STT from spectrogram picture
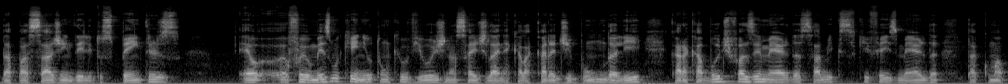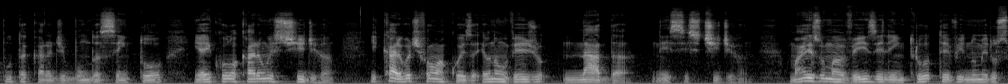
da passagem dele dos Panthers é, é, foi o mesmo Ken Newton que eu vi hoje na sideline, aquela cara de bunda ali, cara acabou de fazer merda, sabe que, que fez merda, tá com uma puta cara de bunda, sentou, e aí colocaram o Steedham. E cara, eu vou te falar uma coisa, eu não vejo nada nesse Steedham Mais uma vez ele entrou, teve números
